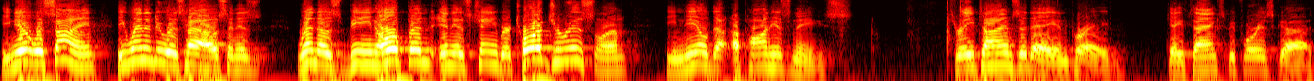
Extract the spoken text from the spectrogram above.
He knew it was signed. He went into his house, and his windows being opened in his chamber toward Jerusalem, he kneeled upon his knees three times a day and prayed, gave thanks before his God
